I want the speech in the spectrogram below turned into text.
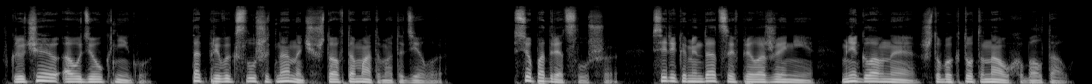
Включаю аудиокнигу. Так привык слушать на ночь, что автоматом это делаю. Все подряд слушаю. Все рекомендации в приложении. Мне главное, чтобы кто-то на ухо болтал.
